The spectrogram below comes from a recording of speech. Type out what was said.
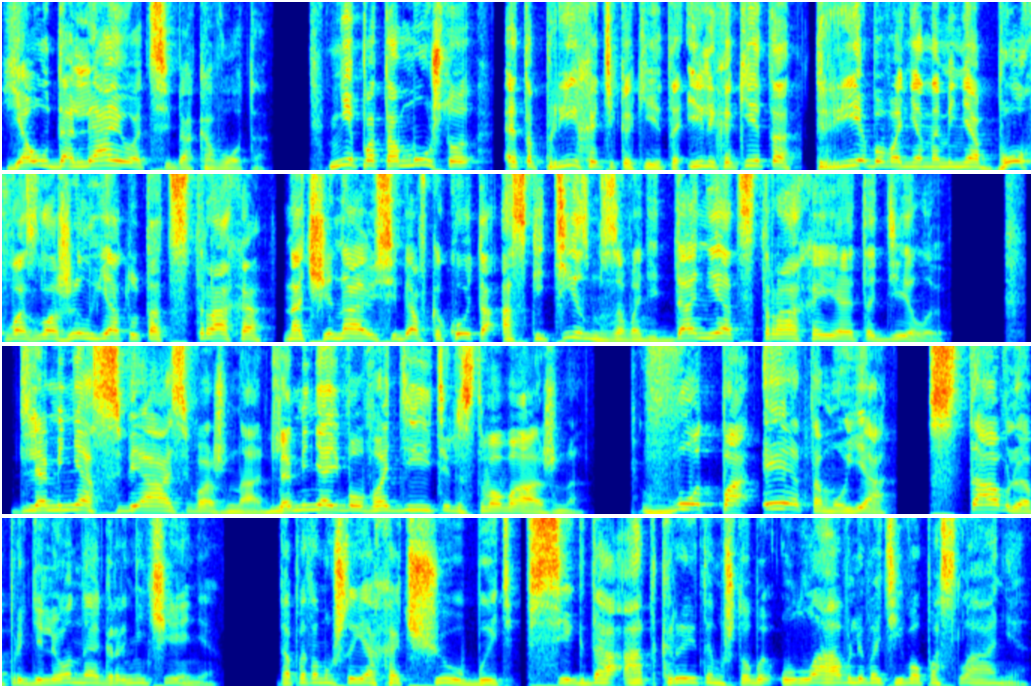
я удаляю от себя кого-то. Не потому, что это прихоти какие-то или какие-то требования на меня Бог возложил, я тут от страха начинаю себя в какой-то аскетизм заводить. Да не от страха я это делаю. Для меня связь важна, для меня его водительство важно. Вот поэтому я ставлю определенные ограничения. Да потому что я хочу быть всегда открытым, чтобы улавливать его послание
